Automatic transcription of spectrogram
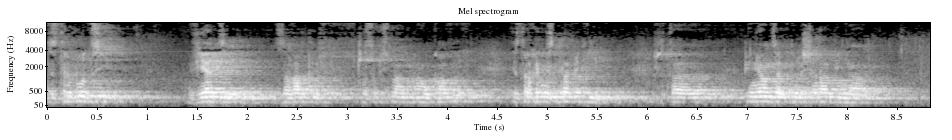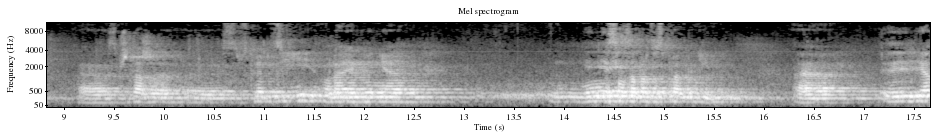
dystrybucji wiedzy zawartej w czasopismach naukowych jest trochę niesprawiedliwy. Że te pieniądze, które się robi na sprzedaży subskrypcji, one jakby nie, nie, nie są za bardzo sprawiedliwe. Ja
